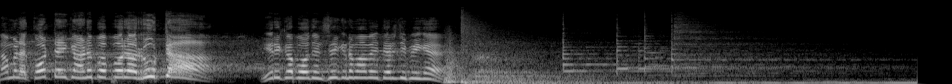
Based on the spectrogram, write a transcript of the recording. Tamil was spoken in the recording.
நம்மளை கோட்டைக்கு அனுப்ப போற ரூட்டா. இருக்க போதுன்னு சீக்கிரமாவே தெரிஞ்சுப்பீங்க.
